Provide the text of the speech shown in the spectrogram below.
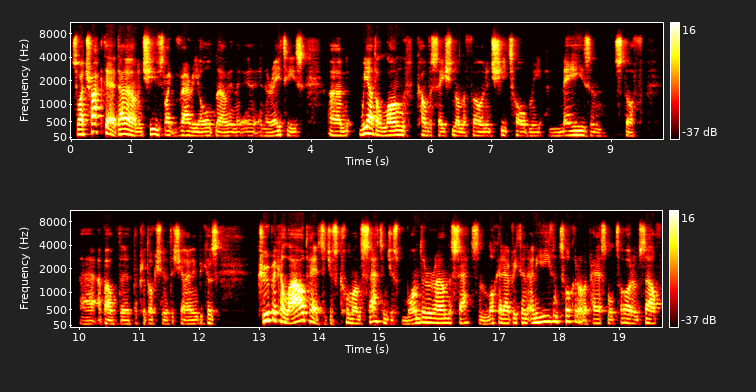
So I tracked her down, and she's like very old now, in in, in her 80s. And we had a long conversation on the phone, and she told me amazing stuff uh, about the the production of The Shining because Kubrick allowed her to just come on set and just wander around the sets and look at everything. And he even took her on a personal tour himself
